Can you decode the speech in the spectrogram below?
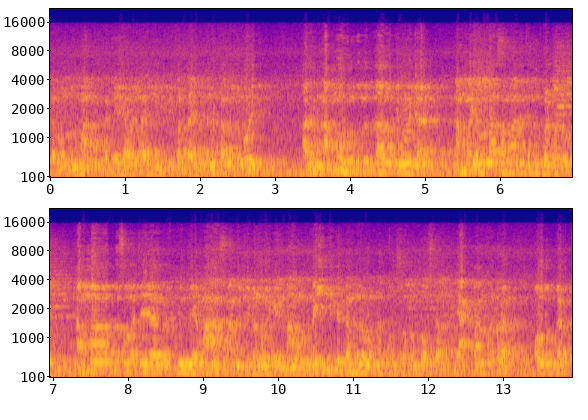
ಕೆಲವೊಂದು ಮಾತುಕತೆ ಅವೆಲ್ಲ ಈ ರೀತಿ ಬರ್ತಾ ಇದ್ದದನ್ನು ತಾವೆಲ್ಲ ನೋಡಿದ್ದೀವಿ. ಆದ್ರೆ ನಮ್ಮ ಹುಡುಗದ ತಾಲೂಕಿನೊಳಗೆ ನಮ್ಮ ಎಲ್ಲ ಸಮಾಜದ ಮುಖಂಡರು, ನಮ್ಮ ಬಸವಜಯ ಮೃತ್ಯುಂಜಯ ಮಹಾಸ್ವಾಮೀಜಿಗಳವರಿಗೆ ನಾವು ನೈತಿಕ ಬೆಂಬಲವನ್ನು ತೋರಿಸೋದಕ್ಕೋಸ್ಕರ. ಯಾಕಪ್ಪ ಅಂತಂದ್ರೆ ಅವರು ಕಟ್ಟ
